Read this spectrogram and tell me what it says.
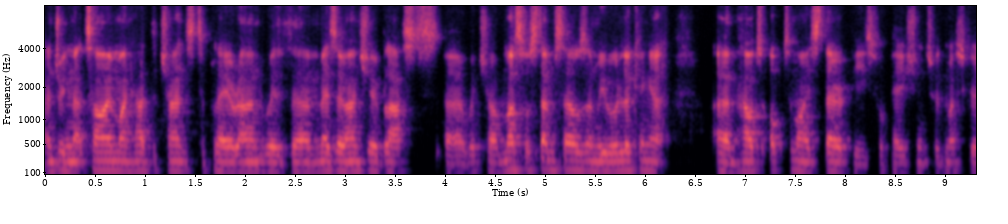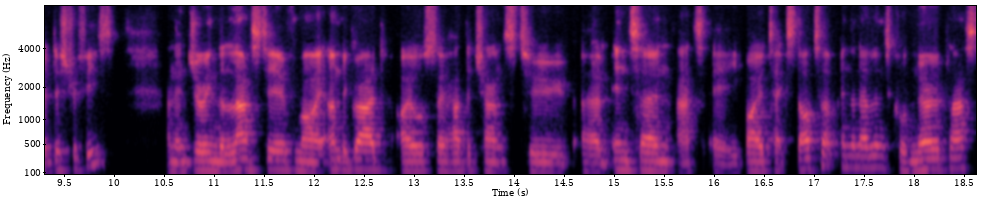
And during that time, I had the chance to play around with uh, mesoangioblasts, uh, which are muscle stem cells, and we were looking at um, how to optimize therapies for patients with muscular dystrophies. And then during the last year of my undergrad, I also had the chance to um, intern at a biotech startup in the Netherlands called Neuroplast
